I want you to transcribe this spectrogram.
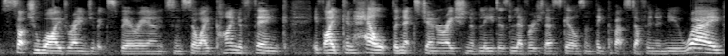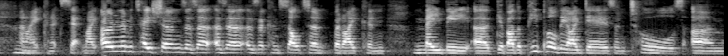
such a wide range of experience. And so I kind of think if I can help the next generation of leaders leverage their skills and think about stuff in a new way, mm. and I can accept my own limitations as a, as a, as a consultant, but I can maybe uh, give other people the ideas and tools um,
